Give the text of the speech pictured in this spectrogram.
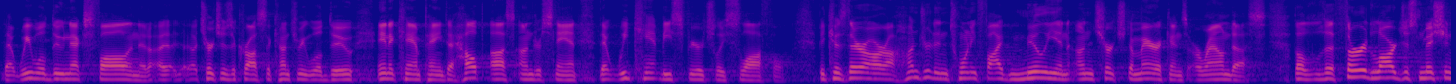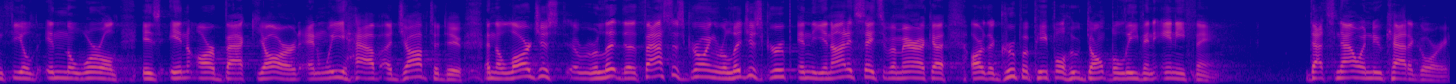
that we will do next fall and that uh, uh, churches across the country will do in a campaign to help us understand that we can't be spiritually slothful because there are 125 million unchurched Americans around us. The, the third largest mission field in the world is in our backyard, and we have a job to do. And the largest, uh, the fastest growing religious group in the United States of America are the group of people who don't believe in anything. That's now a new category.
